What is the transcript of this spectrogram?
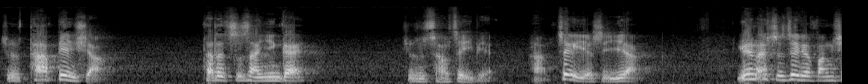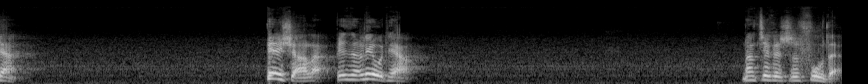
就是它变小，它的磁场应该就是朝这一边。啊，这个也是一样，原来是这个方向，变小了，变成六条，那这个是负的。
